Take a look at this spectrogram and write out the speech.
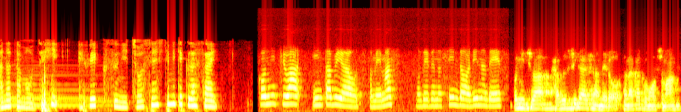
あなたもぜひ FX に挑戦してみてください。こんにちは。インタビュアーを務めます。モデルの新藤里奈です。こんにちは。株式会社ネロ、田中と申します。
